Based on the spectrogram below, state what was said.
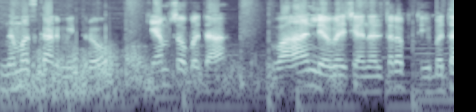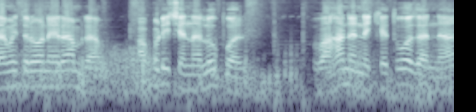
નમસ્કાર મિત્રો, કેમ છો બધા? વાહન લેવે ચેનલ તરફથી બધા મિત્રોને રામ રામ. આપણી ચેનલ ઉપર વાહન અને ખેતવોજાના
